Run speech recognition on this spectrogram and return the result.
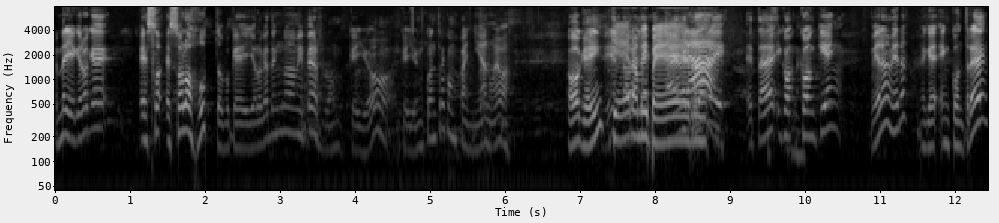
mira, yo quiero que eso es solo justo, porque yo lo que tengo a mi perro, que yo, que yo encuentre compañía nueva. Ok. Sí, Quiero mi en- está con, ¿con quién? Mira, mira. me que- encontré.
